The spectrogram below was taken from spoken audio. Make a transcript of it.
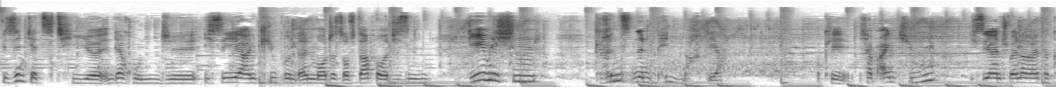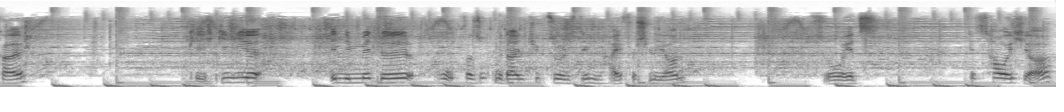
Wir sind jetzt hier in der Runde. Ich sehe ein Cube und ein Mortis of Dapper. Diesen dämlichen, grinsenden Pin macht der. Okay, ich habe einen Cube. Ich sehe einen Schweinereiter Karl. Okay, ich gehe hier in die Mitte. Oh, versuch mit einem Cube zu den Haifisch Leon. So, jetzt. Jetzt hau ich hier ab.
